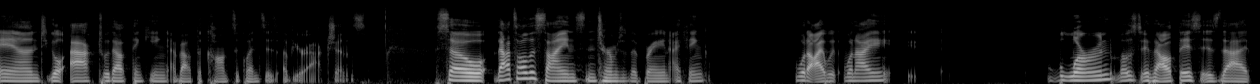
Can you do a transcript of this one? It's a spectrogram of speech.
and you'll act without thinking about the consequences of your actions. So that's all the science in terms of the brain. I think what I would when I learned most about this is that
